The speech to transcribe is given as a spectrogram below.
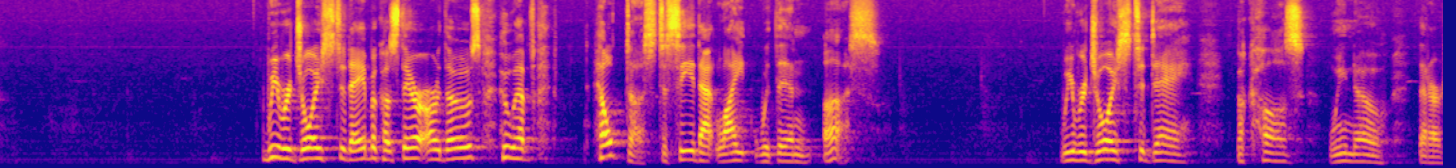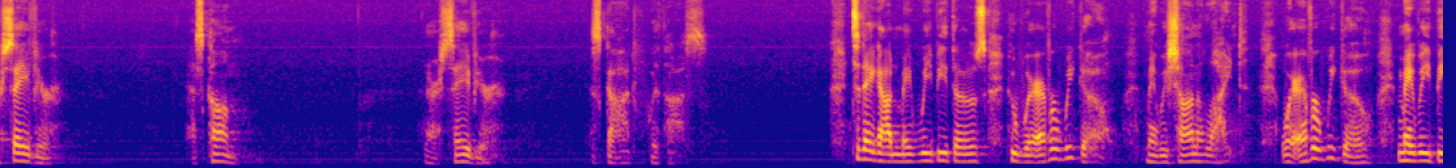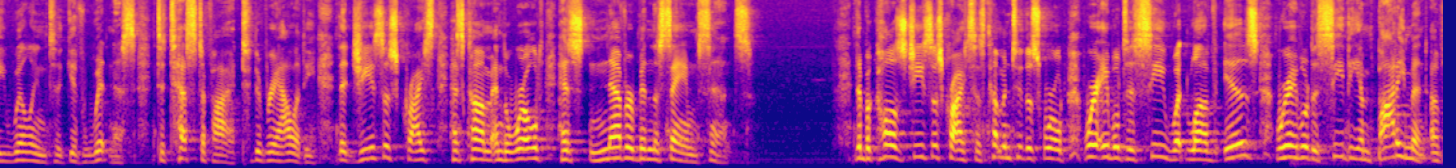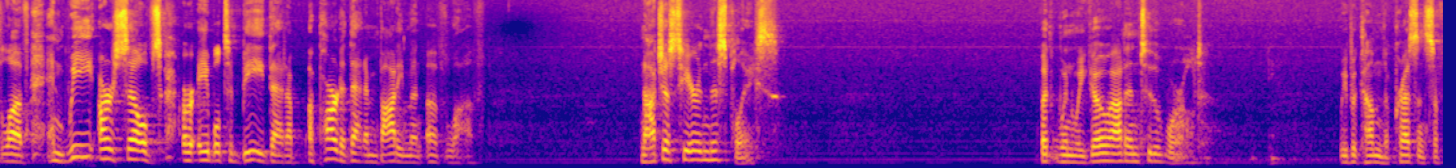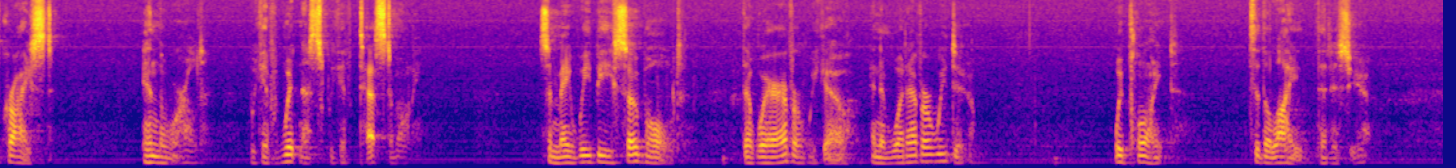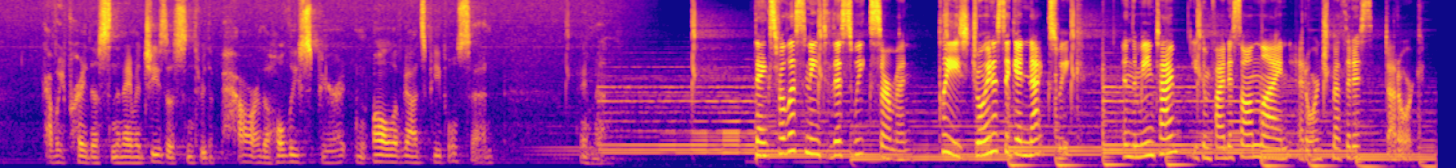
We rejoice today because there are those who have helped us to see that light within us. We rejoice today because we know that our Savior has come. And our Savior is God with us. Today, God, may we be those who, wherever we go, may we shine a light Wherever we go, may we be willing to give witness, to testify to the reality that Jesus Christ has come and the world has never been the same since. That because Jesus Christ has come into this world, we're able to see what love is, we're able to see the embodiment of love, and we ourselves are able to be that, a, a part of that embodiment of love. Not just here in this place, but when we go out into the world we become the presence of Christ in the world. We give witness, we give testimony. So may we be so bold that wherever we go and in whatever we do, we point to the light that is you. God, we pray this in the name of Jesus and through the power of the Holy Spirit, and all of God's people said, Amen. Thanks for listening to this week's sermon. Please join us again next week. In the meantime, you can find us online at orangemethodist.org.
